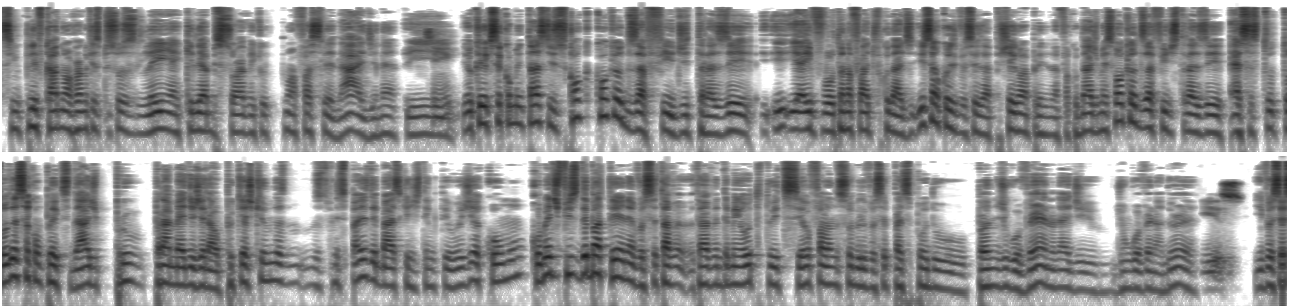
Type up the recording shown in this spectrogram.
simplificar de uma forma que as pessoas leem aquilo e absorvem aquilo com uma facilidade, né? E Sim. eu queria que você comentasse isso. Qual, qual que é o desafio de trazer, e, e, aí voltando a falar de dificuldades, isso é uma coisa que vocês chegam a aprender na faculdade, mas qual que é o desafio de trazer essas, toda essa complexidade pro, pra média geral? Porque acho que um dos principais debates que a gente tem que ter hoje é como, como é difícil debater, né? Você tava, eu tava vendo também outro tweet seu falando sobre você participou do plano de governo, né? De, de um governador. Isso. E você,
